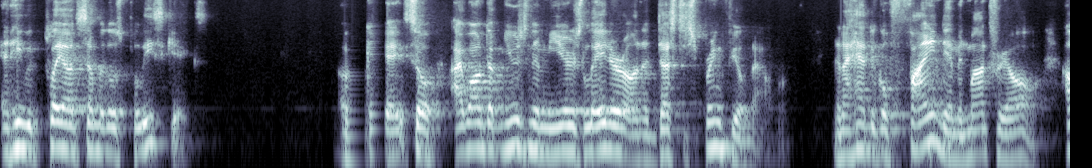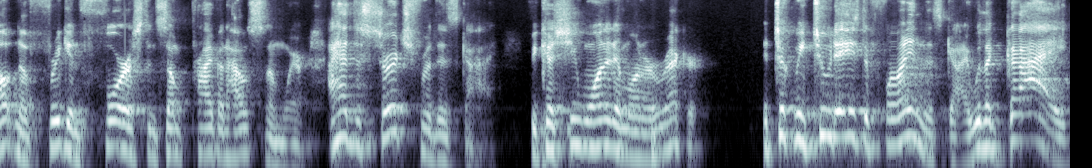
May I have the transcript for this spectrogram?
and he would play on some of those police gigs. Okay, so I wound up using him years later on a Dusty Springfield album. And I had to go find him in Montreal, out in a friggin' forest in some private house somewhere. I had to search for this guy because she wanted him on her record. It took me two days to find this guy with a guide,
